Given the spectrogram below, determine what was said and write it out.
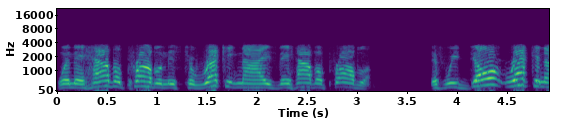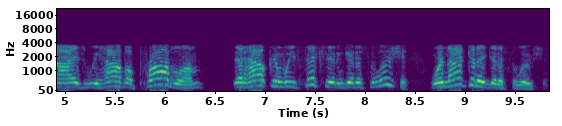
when they have a problem is to recognize they have a problem. If we don't recognize we have a problem, then how can we fix it and get a solution? We're not going to get a solution.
